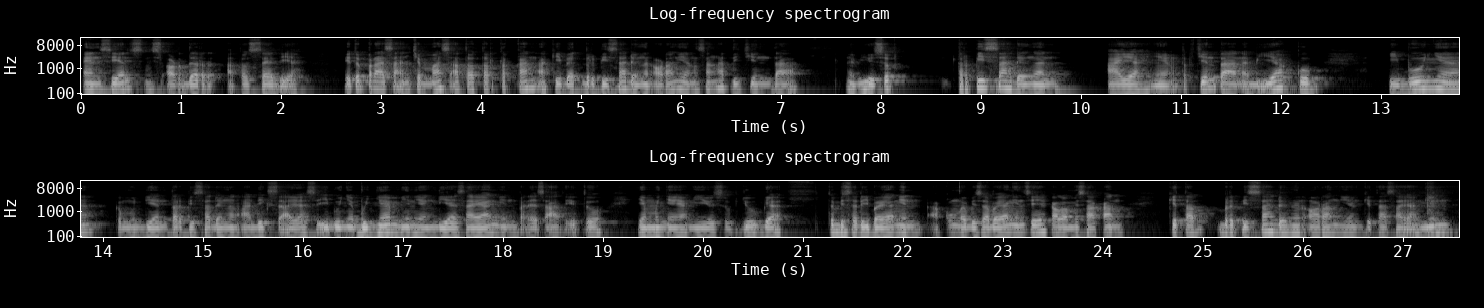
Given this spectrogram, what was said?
anxious disorder atau SAD ya. Itu perasaan cemas atau tertekan akibat berpisah dengan orang yang sangat dicinta. Nabi Yusuf terpisah dengan ayahnya yang tercinta Nabi Yakub, ibunya, kemudian terpisah dengan adik saya seibunya Bunyamin yang dia sayangin pada saat itu, yang menyayangi Yusuf juga. Itu bisa dibayangin. Aku nggak bisa bayangin sih kalau misalkan kita berpisah dengan orang yang kita sayangin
